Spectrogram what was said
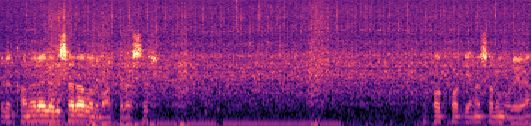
Şöyle kamerayla dışarı alalım arkadaşlar. Ufak ufak yanaşalım oraya.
